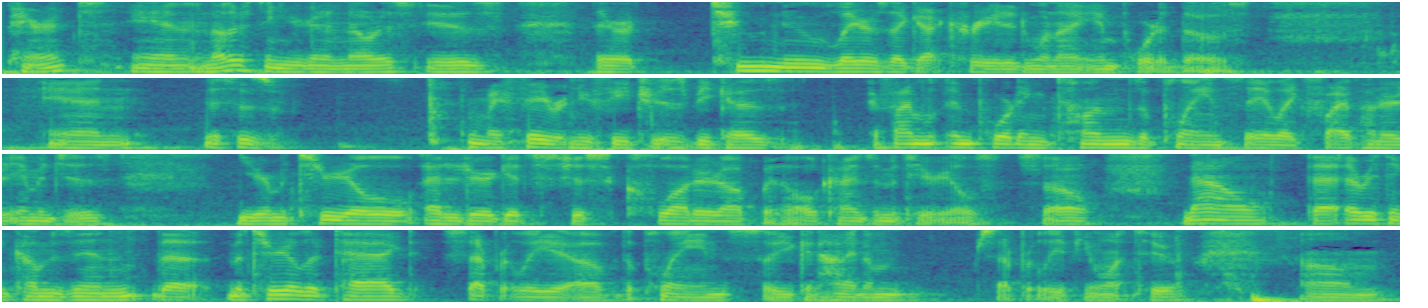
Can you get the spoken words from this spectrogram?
parent. And another thing you're going to notice is there are two new layers that got created when I imported those. And this is one of my favorite new features because if I'm importing tons of planes, say like 500 images, your material editor gets just cluttered up with all kinds of materials. So now that everything comes in, the materials are tagged separately of the planes, so you can hide them separately if you want to. Um,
